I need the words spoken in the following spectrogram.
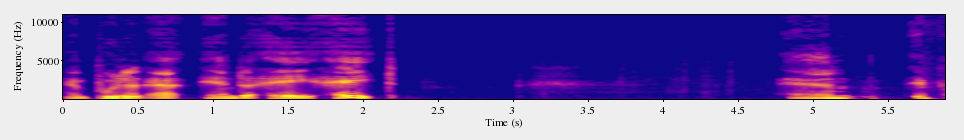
and put it at, into A8. And if,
